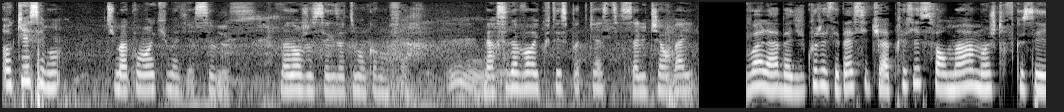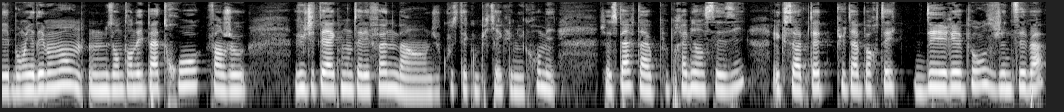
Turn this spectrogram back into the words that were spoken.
Ok, c'est bon. Tu m'as convaincu, Mathias. C'est bon. Yes. Maintenant, je sais exactement comment faire. Oh. Merci d'avoir écouté ce podcast. Salut, ciao, bye. Voilà, bah du coup, je sais pas si tu as apprécié ce format. Moi, je trouve que c'est bon. Il y a des moments où on nous entendait pas trop. Enfin, je vu que j'étais avec mon téléphone, ben du coup, c'était compliqué avec le micro, mais j'espère que tu as à peu près bien saisi et que ça a peut-être pu t'apporter des réponses. Je ne sais pas.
